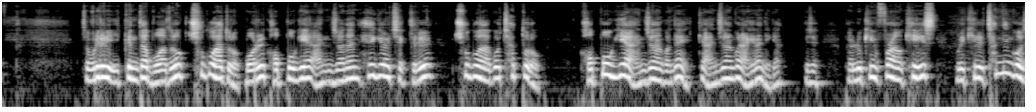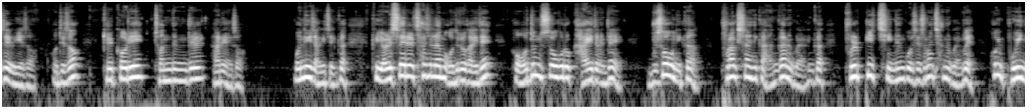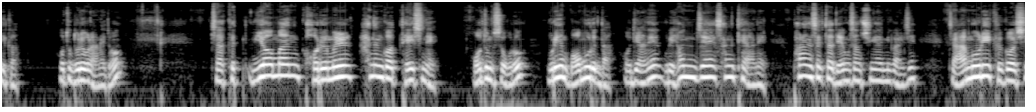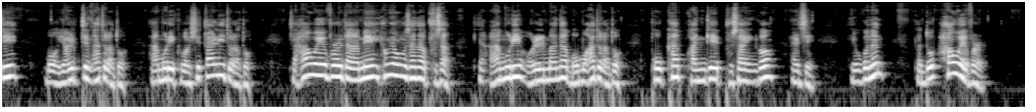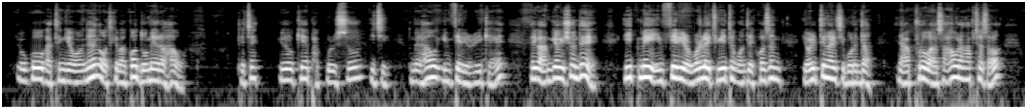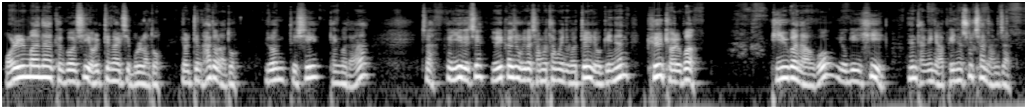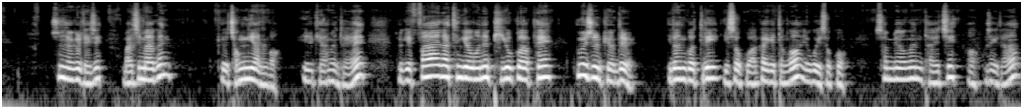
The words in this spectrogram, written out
자, 우리를 이끈다 뭐하도록 추구하도록 뭐를 겉보기에 안전한 해결책들을 추구하고 찾도록 겉보기에 안전한 건데 그게 안전한 건 아니란 얘기야. 그지? By looking for our keys 우리 키를 찾는 것에 의해서 어디서 길거리 전등들 아래에서 뭔 얘기인지 알겠지? 그러니까 그 열쇠를 찾으려면 어디로 가야 돼? 그 어둠 속으로 가야 되는데 무서우니까 불확실하니까 안 가는 거야. 그러니까 불빛이 있는 곳에서만 찾는 거야. 왜? 거기 보이니까. 어떤 노력을 안 해도. 자, 그 위험한 걸음을 하는 것 대신에 어둠 속으로 우리는 머무른다. 어디 안에? 우리 현재 상태 안에. 파란색 다 내용상 중요한 거 알지? 자, 아무리 그것이 뭐 열등하더라도, 아무리 그것이 딸리더라도, 자, however 다음에 형용사나 부사, 그냥 아무리 얼마나 뭐뭐 하더라도 복합 관계 부사인 거 알지? 요거는 그러니까 no, however 요거 같은 경우는 어떻게 바꿔? no matter how 됐지? 이렇게 바꿀 수 있지. no matter how inferior 이렇게 이거 암기하기 쉬운데 it may inferior 원래 뒤에 있던 건데 그것은 열등할지 모른다. 앞으로 와서 how랑 합쳐서 얼마나 그것이 열등할지 몰라도 열등하더라도 이런 뜻이 된 거다. 자, 그러니까 이해되지? 여기까지 우리가 잘못하고 있는 것들 여기는 그 결과 비유가 나오고 여기 he는 당연히 앞에 있는 술 취한 남자 순서 연결되지? 마지막은 그 정리하는 거 이렇게 하면 돼. 여기 fa 같은 경우는 비교과 앞에 꾸며주는 표현들 이런 것들이 있었고 아까 얘기했던 거 요거 있었고 설명은 다 했지? 어 고생이다.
